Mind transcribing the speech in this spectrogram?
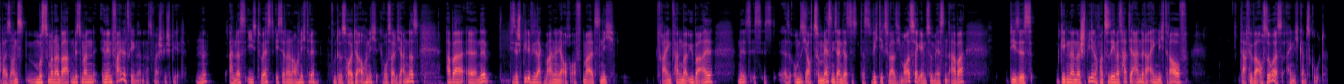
Aber sonst musste man dann warten, bis man in den Finals gegeneinander zum Beispiel spielt. Ne? Anders East-West ist ja dann auch nicht drin. Gut, das ist heute auch nicht großartig anders. Aber äh, ne, diese Spiele, wie gesagt, waren dann ja auch oftmals nicht frei empfangbar überall. Ne, es ist, ist, also um sich auch zu messen, ich sage nicht, das, das Wichtigste war, sich im All-Star-Game zu messen, aber dieses gegeneinander spielen, auch mal zu sehen, was hat der andere eigentlich drauf, dafür war auch sowas eigentlich ganz gut.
